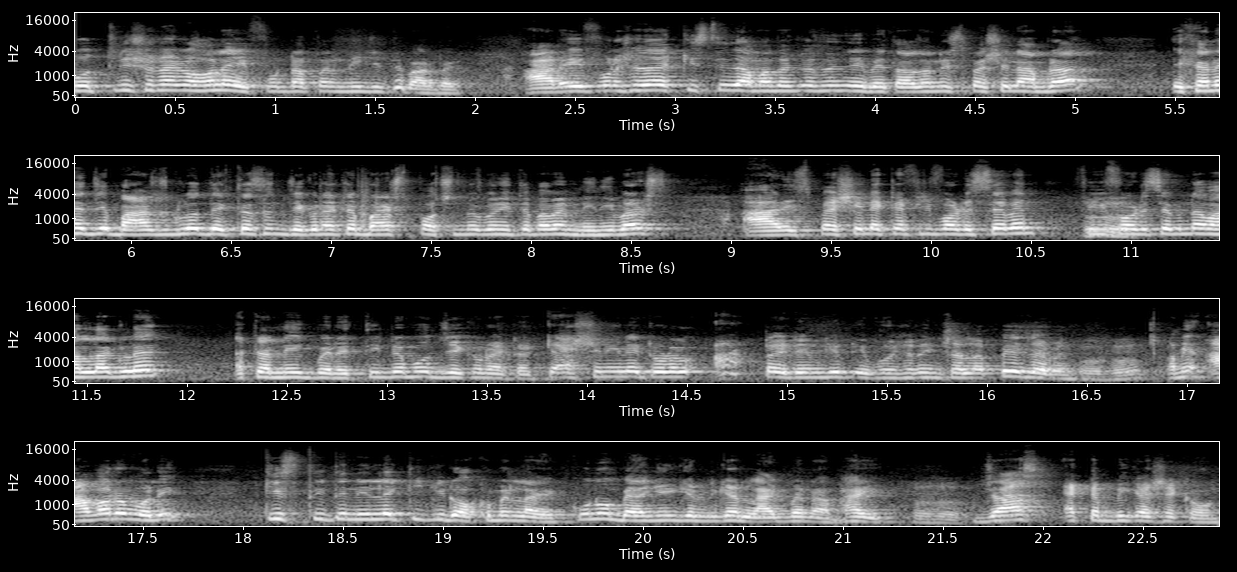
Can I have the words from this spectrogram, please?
বত্রিশশো টাকা হলে এই ফোনটা আপনারা নিয়ে যেতে পারবেন। আর এই ফোনের সাথে কিস্তিতে আমাদের কাছে নেবে তার জন্য স্পেশালি আমরা এখানে যে বার্সগুলো দেখতেছেন যে কোনো একটা বার্স পছন্দ করে নিতে পারবেন মিনি বার্স আর স্পেশালি একটা F forty seven F forty সেভেনটা ভালো লাগলে একটা নিকবেন এই তিনটের মধ্যে যে কোনো একটা ক্যাশে নিলে টোটাল আটটা আইটেম গিফট এই সাথে ইনশাল্লাহ পেয়ে যাবেন। আমি আবারও বলি কিস্তিতে নিলে কি কি ডকুমেন্ট লাগে? কোনো ব্যাংকিং ক্রেডিট কার্ড লাগবে না ভাই। জাস্ট একটা বিকাশ অ্যাকাউন্ট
